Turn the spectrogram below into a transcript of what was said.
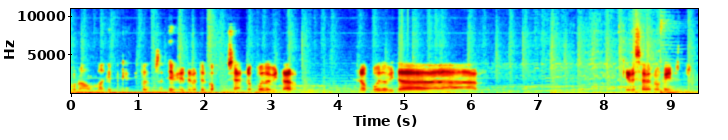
Con una bomba, ¿qué, podemos hacer? Evidentemente el cofre, o sea, no puedo evitar, no puedo evitar... ¿Quieres saber lo que hay en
